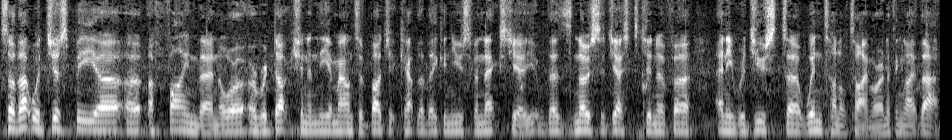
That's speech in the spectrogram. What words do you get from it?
So that would just be a, a, a, fine then, or a, reduction in the amount of budget cap that they can use for next year. There's no suggestion of uh, any reduced uh, wind tunnel time or anything like that.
